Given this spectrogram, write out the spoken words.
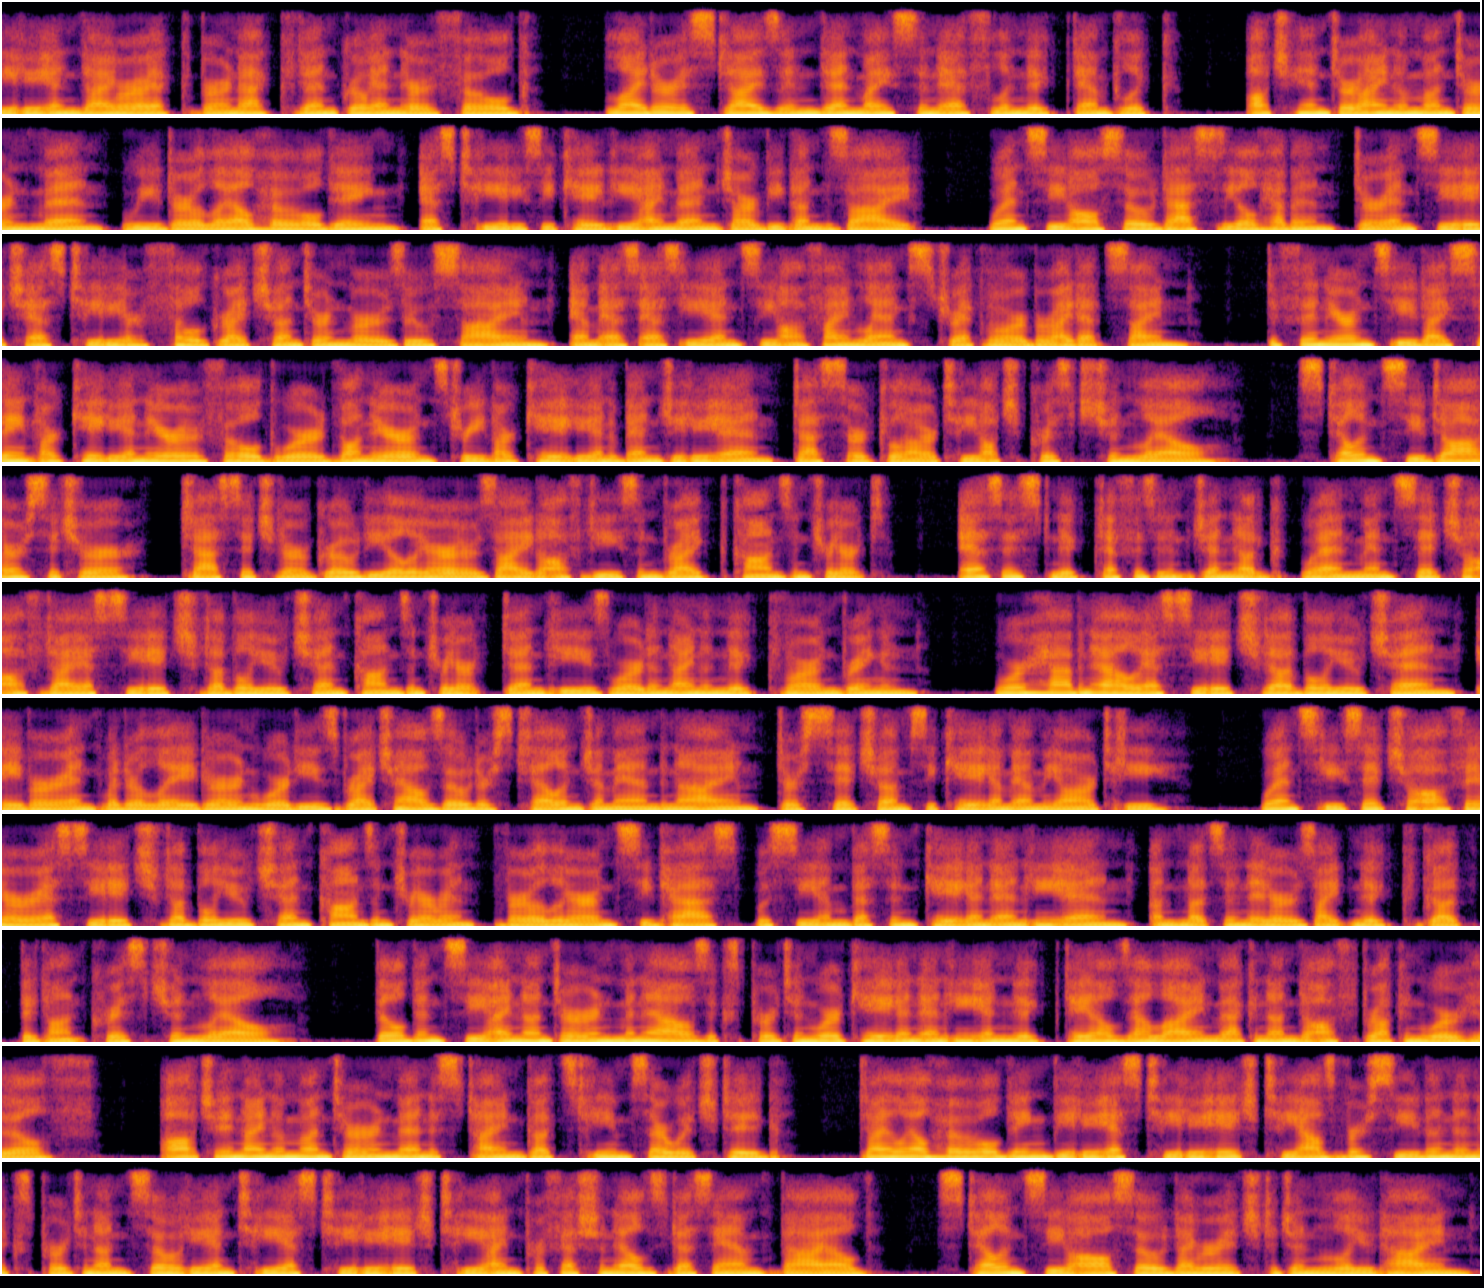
Bernack den großen Erfolg. Leider ist dies in den meisten nicht möglich. Auch hinter einem Unternehmen, wie der Lell Holding, STECKD ein Mensch arbeiten. Wenn Sie also das Ziel haben, der NCHST erfolgreich Unternehmer zu sein, MSSENC auf ein Langstreck vorbereitet sein. Definieren Sie die Saint Arcadian Erfolg Word von Ihren Street Arcadian Benjian, das Circle RTH Christian Lell. Stellen Sie da sicher, dass ich der Grodil Ihrer Zeit auf diesen Bereich konzentriert. Es ist nicht effizient genug, wenn man sich auf die SCHW Chen konzentriert, denn dies werden einen nicht voranbringen. Wir haben LSCHW Chen, aber entweder lagern wir dies Breithaus oder stellen jemanden ein, der sich um CKMMERT. Sich auf Ihr SCHW Chen konzentrieren, verlieren Sie das, was Sie am besten KNNEN, und nutzen Ihr Zeit nicht gut, betont Christian Lell. Bilden Sie ein Unternehmen aus Experten wir KNNEN nicht teils allein machen und aufbrauchen wir Hilfe. Auch in einem Unternehmen ist ein gutes Team sehr wichtig. Dilel Holding BESTEHT aus verschiedenen Experten und so ENTSTEHT ein Professionals des Amtbild. Stellen Sie also richtigen Leute ein.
